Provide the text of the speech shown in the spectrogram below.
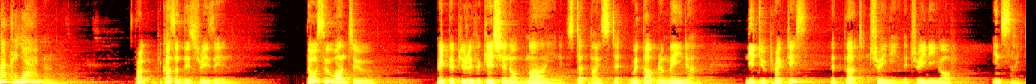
มรรคยาน Pro- Because of this reason, those who want to make the purification of mind step by step without remainder need to practice the third training, the training of insight.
